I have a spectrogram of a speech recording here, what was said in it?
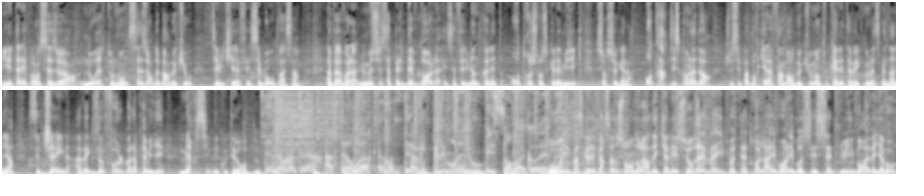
Il est allé pendant 16 heures nourrir tout le monde. 16 heures de barbecue, c'est lui qui l'a fait. C'est beau ou pas ça? Ah bah voilà, le monsieur s'appelle Dave Grohl et ça fait du bien de connaître autre chose que la musique sur ce gars-là. Autre artiste qu'on adore, je sais pas pour qui elle a fait un barbecue, mais en tout cas, elle est avec nous la semaine dernière. C'est Jane avec The Fool. Bon après-midi. Merci d'écouter Europe 2. 16h20, After Work Europe 2. Avec Clément Lanoux et Sandra Cohen. Oui, parce que les personnes sont en horaire décalé, se réveillent peut-être là et vont aller bosser cette nuit. Bon réveil à vous.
